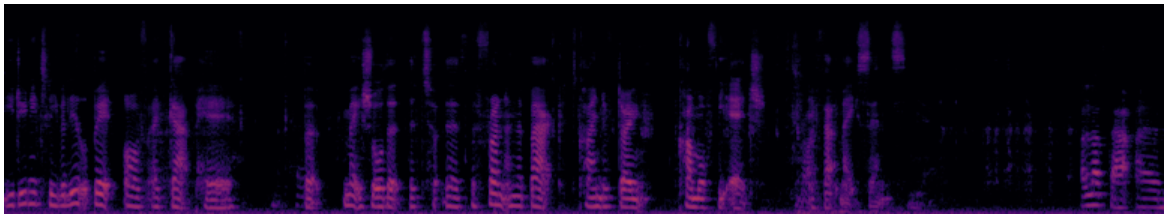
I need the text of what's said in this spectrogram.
you do need to leave a little bit of a gap here Okay. but make sure that the, the the front and the back kind of don't come off the edge Right. if that makes sense Yeah. I love that um,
